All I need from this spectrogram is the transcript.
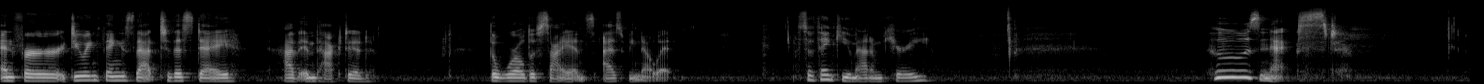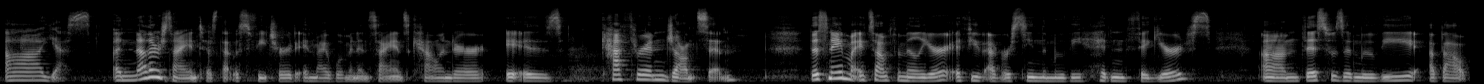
and for doing things that to this day have impacted the world of science as we know it. So thank you, Madame Curie. Who's next? Ah, uh, yes another scientist that was featured in my Woman in Science calendar is Katherine Johnson. This name might sound familiar if you've ever seen the movie Hidden Figures. Um, this was a movie about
